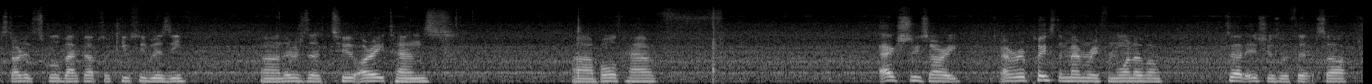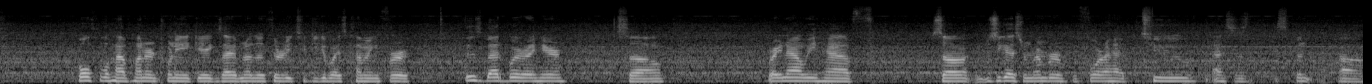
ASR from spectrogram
Started school back up, so it keeps me busy. Uh, there's the two R810s. Uh, both have actually, sorry, I replaced the memory from one of them had issues with it. So both will have 128 gigs. I have another 32 gigabytes coming for this bad boy right here. So right now we have. So as you guys remember, before I had two S's, spin, uh,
